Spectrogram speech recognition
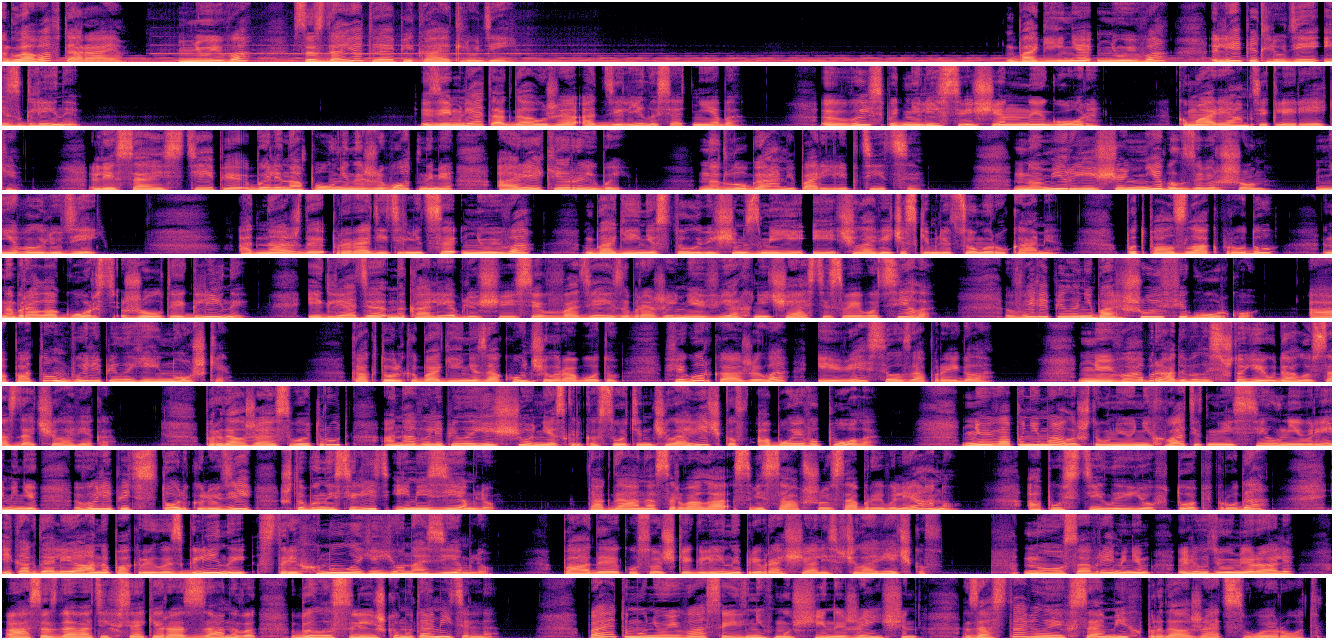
Глава вторая. Нюева создает и опекает людей. Богиня Нюева лепит людей из глины. Земля тогда уже отделилась от неба. Ввысь поднялись священные горы, к морям текли реки. Леса и степи были наполнены животными, а реки — рыбой. Над лугами парили птицы. Но мир еще не был завершен не было людей. Однажды прародительница Нюйва, богиня с туловищем змеи и человеческим лицом и руками, подползла к пруду, набрала горсть желтой глины и, глядя на колеблющееся в воде изображение верхней части своего тела, вылепила небольшую фигурку, а потом вылепила ей ножки. Как только богиня закончила работу, фигурка ожила и весело запрыгала. Нюйва обрадовалась, что ей удалось создать человека. Продолжая свой труд, она вылепила еще несколько сотен человечков обоего пола. Нюйва понимала, что у нее не хватит ни сил, ни времени вылепить столько людей, чтобы населить ими землю. Тогда она сорвала свисавшую с обрыва лиану, опустила ее в топь пруда, и когда лиана покрылась глиной, стряхнула ее на землю. Падая, кусочки глины превращались в человечков. Но со временем люди умирали, а создавать их всякий раз заново было слишком утомительно. Поэтому Нюева, соединив мужчин и женщин, заставила их самих продолжать свой род.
